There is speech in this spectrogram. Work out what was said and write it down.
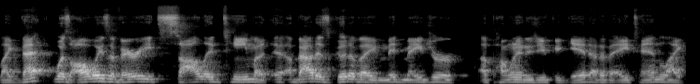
like that was always a very solid team, about as good of a mid-major opponent as you could get out of the A10. Like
